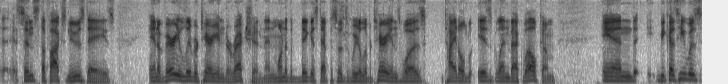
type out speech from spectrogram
uh, since the Fox News days in a very libertarian direction. And one of the biggest episodes of We Are Libertarians was titled "Is Glenn Beck Welcome?" And because he was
